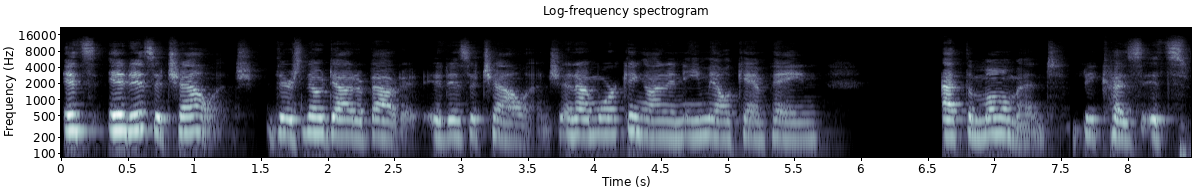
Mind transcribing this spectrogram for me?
It's it is a challenge. There's no doubt about it. It is a challenge. And I'm working on an email campaign at the moment because it's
